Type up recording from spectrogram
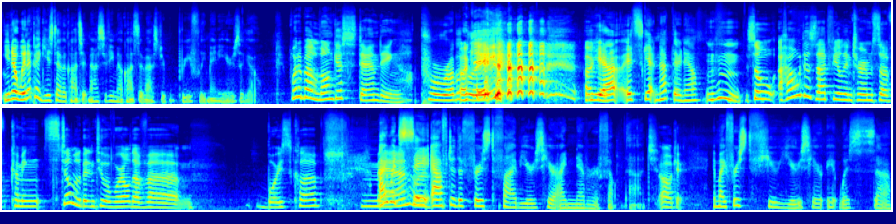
You know, Winnipeg used to have a concert master, female concert master, briefly many years ago. What about longest standing? Probably. okay Yeah, it's getting up there now. So, how does that feel in terms of coming still a little bit into a world of um, boys' club? Man, I would say or- after the first five years here, I never felt that. Oh, okay. In my first few years here, it was um,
